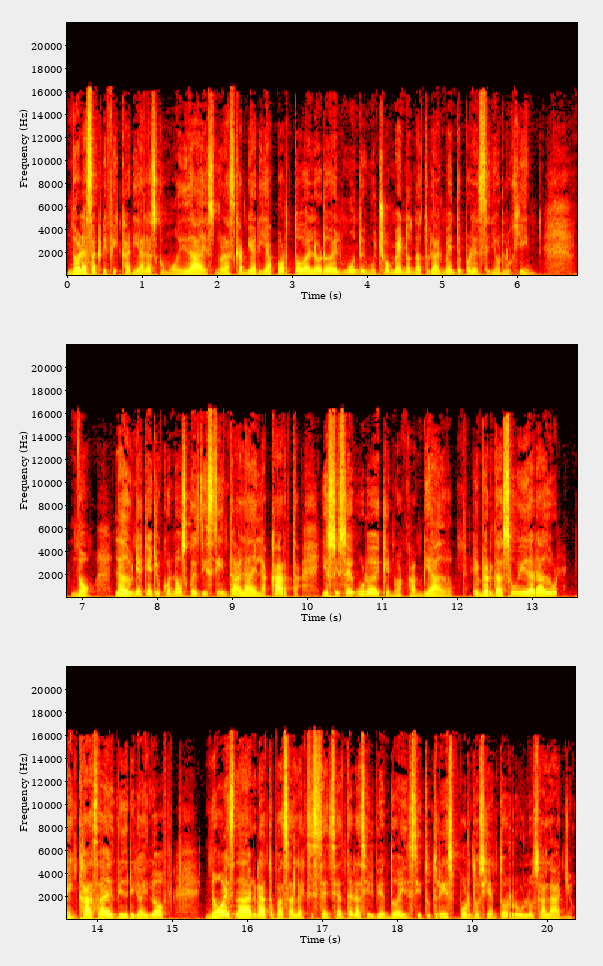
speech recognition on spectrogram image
No la sacrificaría a las comodidades, no las cambiaría por todo el oro del mundo y mucho menos naturalmente por el señor Lujín. No, la Dunia que yo conozco es distinta a la de la carta, y estoy seguro de que no ha cambiado. En verdad su vida era dura en casa de Svidrigailov. No es nada grato pasar la existencia entera sirviendo de institutriz por doscientos rublos al año,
